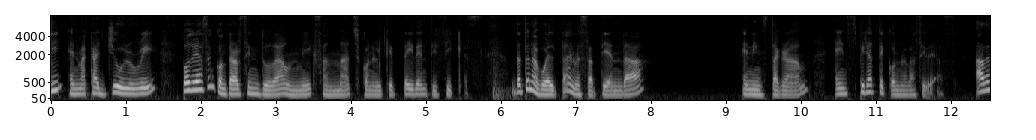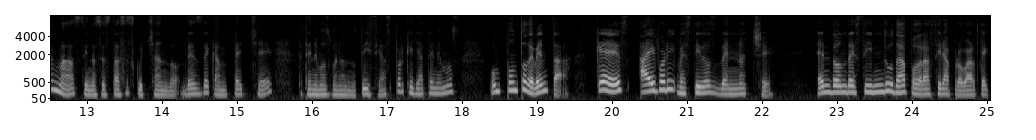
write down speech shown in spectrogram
Y en Maca Jewelry podrías encontrar sin duda un mix and match con el que te identifiques. Date una vuelta en nuestra tienda en Instagram e inspírate con nuevas ideas. Además, si nos estás escuchando desde Campeche, te tenemos buenas noticias porque ya tenemos un punto de venta, que es Ivory Vestidos de Noche, en donde sin duda podrás ir a probarte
